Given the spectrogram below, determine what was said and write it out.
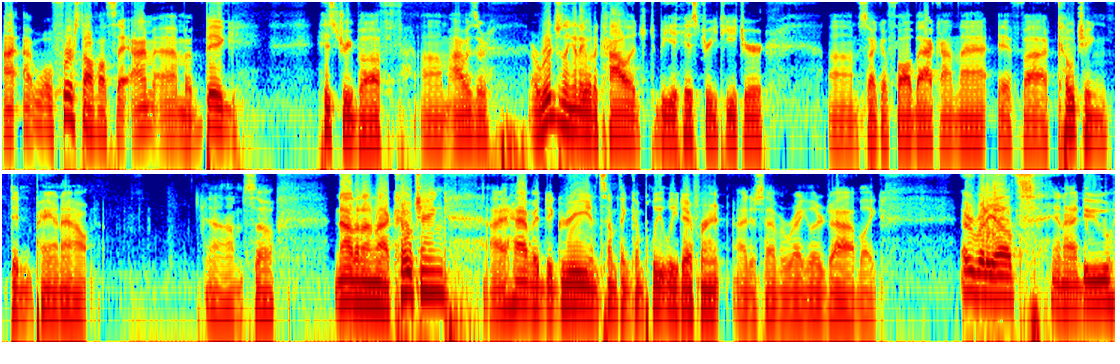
I, I, well, first off, I'll say I'm I'm a big history buff. Um, I was originally going to go to college to be a history teacher, um, so I could fall back on that if uh, coaching didn't pan out. Um, so now that I'm not coaching, I have a degree in something completely different. I just have a regular job like everybody else, and I do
